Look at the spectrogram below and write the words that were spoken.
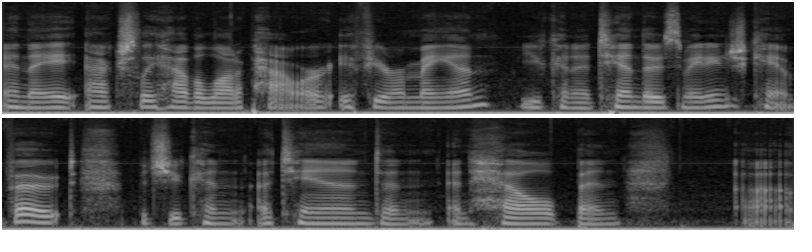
and they actually have a lot of power. If you're a man, you can attend those meetings. You can't vote, but you can attend and, and help and uh,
